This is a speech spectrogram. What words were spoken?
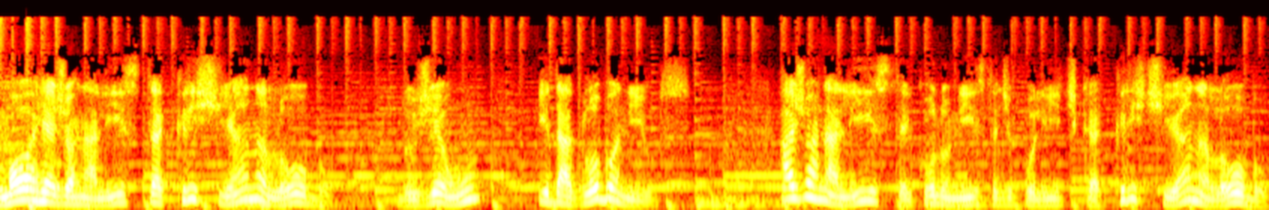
Morre a jornalista Cristiana Lobo, do G1 e da Globo News. A jornalista e colunista de política Cristiana Lobo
